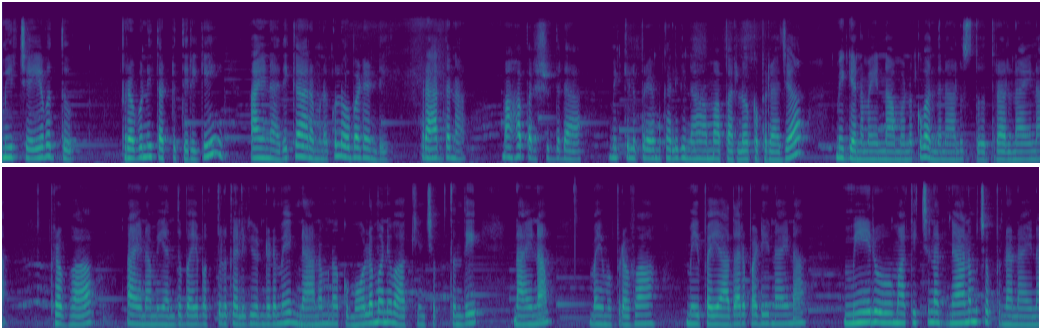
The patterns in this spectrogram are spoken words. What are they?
మీరు చేయవద్దు. ప్రభుని తట్టు తిరిగి ఆయన అధికారమునకు లోబడండి. ప్రార్థన. మహాపరిశుద్ధుడ మిక్కిలి ప్రేమ కలిగిన మా పరలోకపు రాజా మీ ఘనమైన నామనుకు వందనాలు స్తోత్రాలు నాయన. ప్రభా నాయన మీ అందు భయభక్తులు కలిగి ఉండడమే జ్ఞానమునకు మూలమని వాక్యం చెప్తుంది నాయన. మేము ప్రభా మీపై ఆధారపడి నాయన మీరు మాకిచ్చిన జ్ఞానం చొప్పున నాయన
